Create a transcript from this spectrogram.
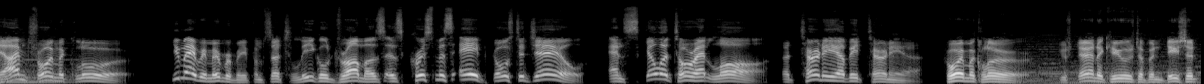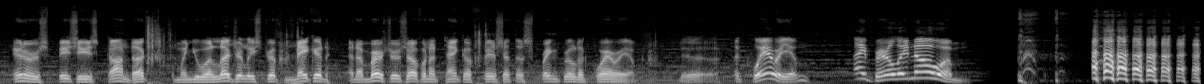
Hi, I'm Troy McClure. You may remember me from such legal dramas as Christmas Ape Goes to Jail and Skeletor at Law, Attorney of Eternia. Troy McClure, you stand accused of indecent interspecies conduct when you allegedly stripped naked and immersed yourself in a tank of fish at the Springfield Aquarium. Ugh. Aquarium? I barely know him.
